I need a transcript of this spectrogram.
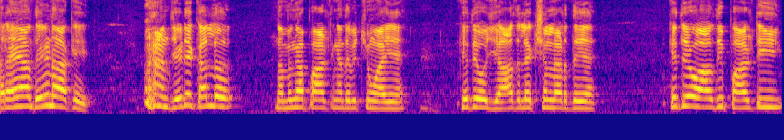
ਰਿਆਂ ਦੇਣ ਆ ਕੇ ਜਿਹੜੇ ਕੱਲ ਨਵੀਆਂ ਪਾਰਟੀਆਂ ਦੇ ਵਿੱਚੋਂ ਆਏ ਆ ਕਿਤੇ ਉਹ ਯਾਦ ਇਲੈਕਸ਼ਨ ਲੜਦੇ ਆ ਕਿਤੇ ਉਹ ਆਪਦੀ ਪਾਰਟੀ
